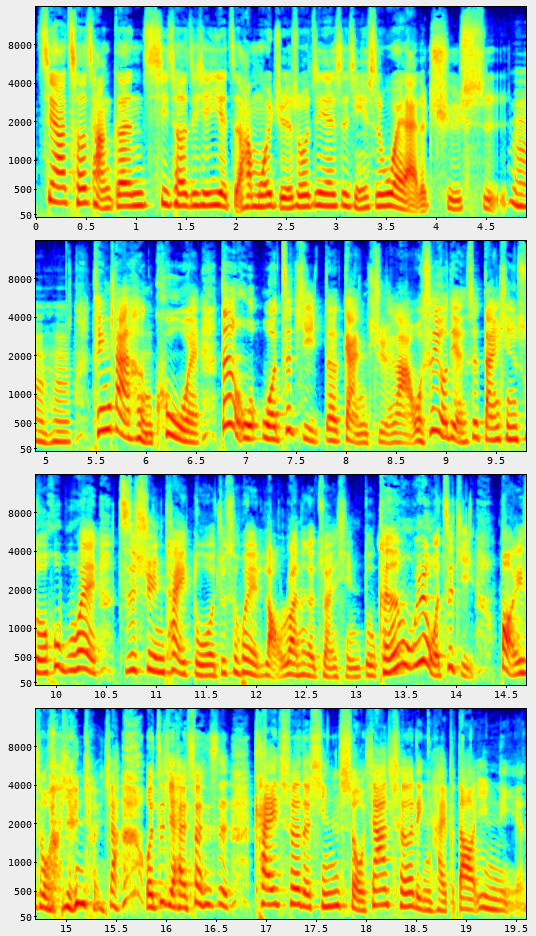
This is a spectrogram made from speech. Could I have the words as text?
现在车厂跟汽车这些业者，他们会觉得说这件事情是未来的趋势。嗯哼，听起来很酷哎，但我我自己的感觉啦，我是有点是担心说会不会资讯太多，就是会扰乱那个专心度。可能因为我自己不好意思，我先讲一下，我自己还算是开车的新手，现在车龄还不到一年，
